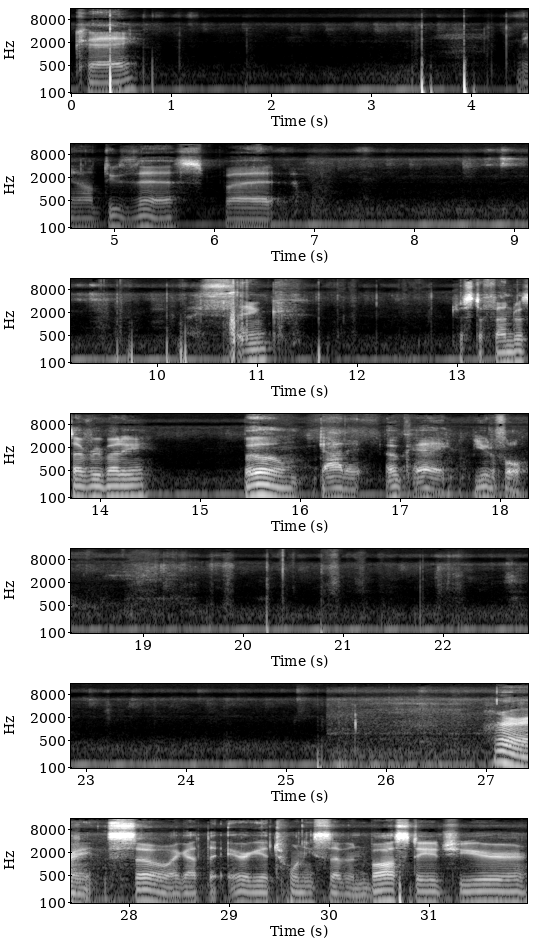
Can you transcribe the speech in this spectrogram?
Okay. I mean, I'll do this, but think just defend with everybody. Boom, got it. Okay, beautiful. Alright, so I got the Area 27 boss stage here.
